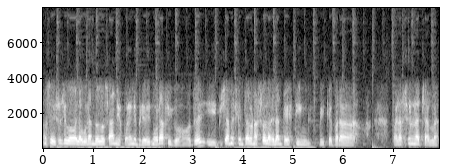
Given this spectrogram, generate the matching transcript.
no sé, yo llevaba laburando dos años, ponerle en periodismo gráfico o tres, y ya me sentaron a solas delante de Sting, viste, para, para hacer una charla.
